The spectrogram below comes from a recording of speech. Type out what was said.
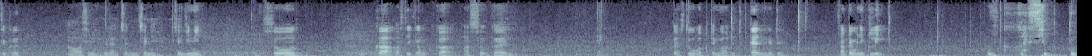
Kita kena Oh, sini dah macam macam ni. Macam gini. So, buka, pastikan buka, masukkan. Lepas tu aku tengok dia tekan dia kata. Sampai bunyi klik. Ui keras siup betul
